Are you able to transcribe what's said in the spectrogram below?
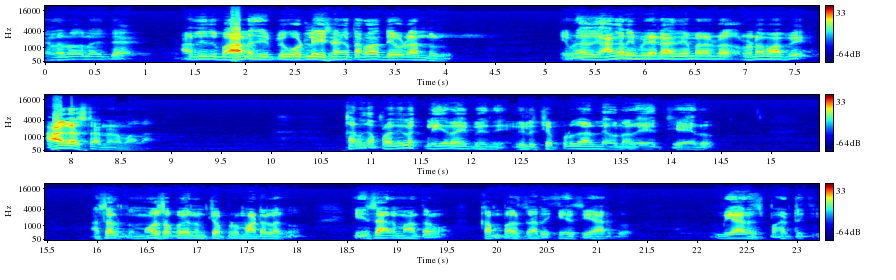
నెల రోజులైతే అది ఇది బాగా చెప్పి ఓట్లు వేసినాక తర్వాత దేవుడు అన్నారు ఇప్పుడు అది కాగానే ఇమీడియట్ అది ఏమన్నా రుణమాఫీ ఆగస్ట్ అన్నాడు మళ్ళా. కనుక ప్రజలకు క్లియర్ అయిపోయింది. వీళ్ళు చెప్పుడు కానీ ఉన్నారు ఏది చేయరు. అసలు మోసపోయిన చెప్పుడు మాటలకు. ఈసారి మాత్రం కంపల్సరీ కేసీఆర్కు బీఆర్ఎస్ పార్టీకి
